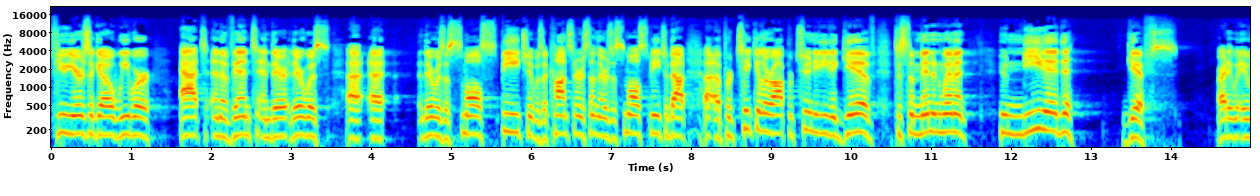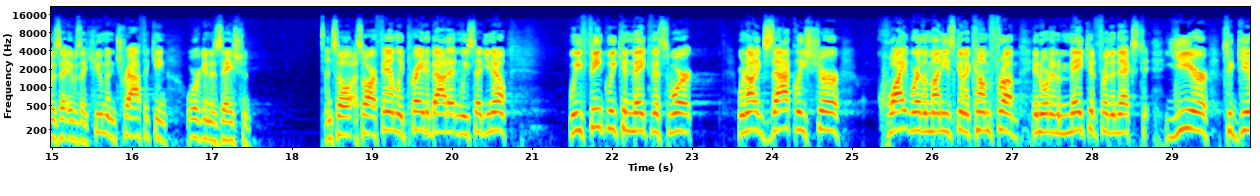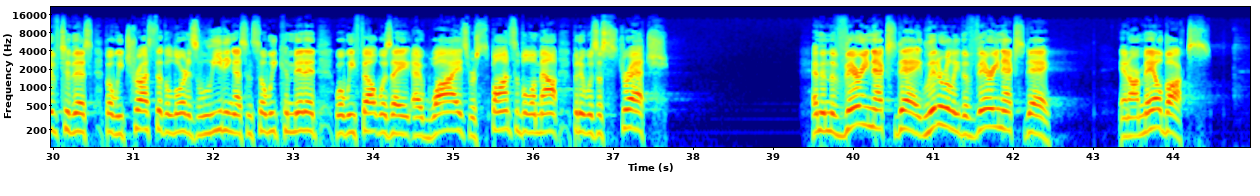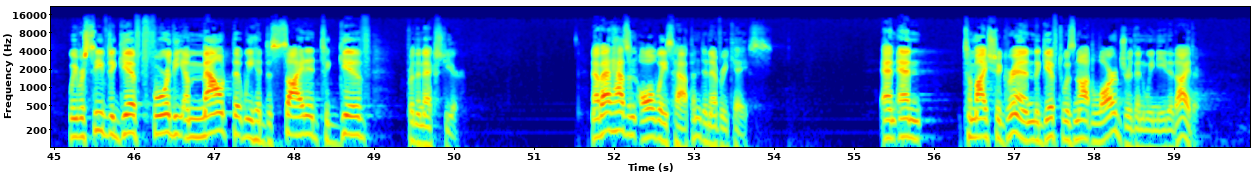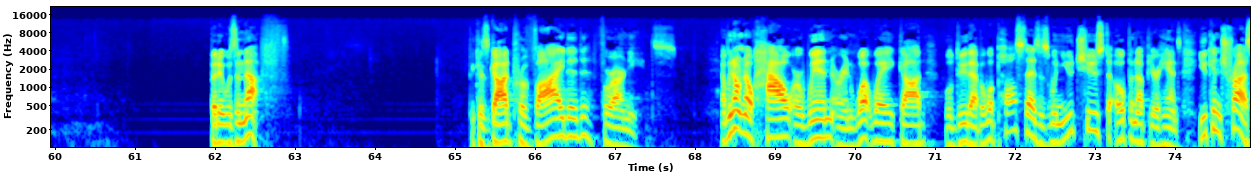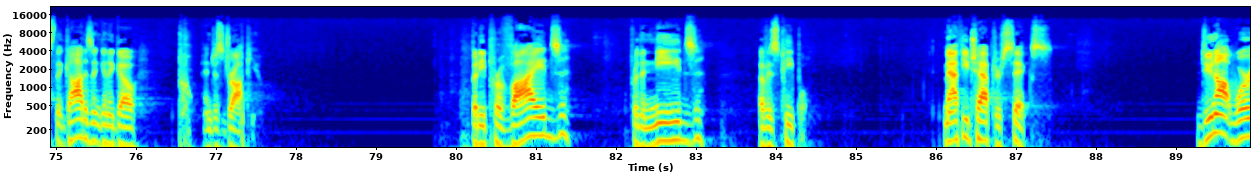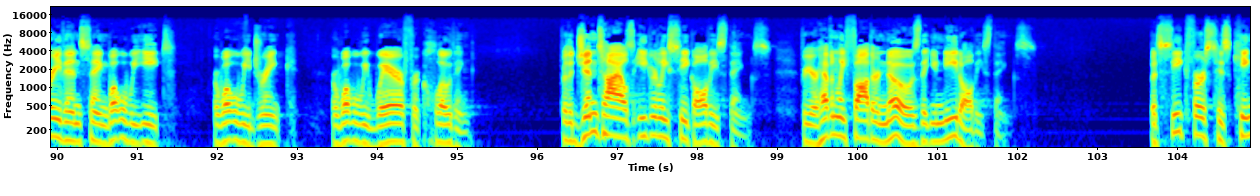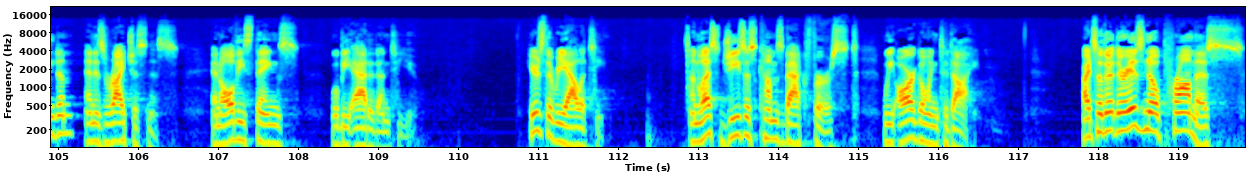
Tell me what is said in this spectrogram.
A few years ago, we were at an event, and there, there was a there was a small speech, it was a concert or something, there was a small speech about a, a particular opportunity to give to some men and women who needed gifts. Right? It, it, was a, it was a human trafficking organization. And so, so our family prayed about it and we said, you know, we think we can make this work. We're not exactly sure quite where the money's going to come from in order to make it for the next year to give to this, but we trust that the Lord is leading us. And so we committed what we felt was a, a wise, responsible amount, but it was a stretch. And then the very next day, literally the very next day, in our mailbox, we received a gift for the amount that we had decided to give for the next year. Now, that hasn't always happened in every case. And, and to my chagrin, the gift was not larger than we needed either. But it was enough because God provided for our needs. And we don't know how or when or in what way God will do that. But what Paul says is when you choose to open up your hands, you can trust that God isn't going to go and just drop you. But he provides for the needs of his people. Matthew chapter 6. Do not worry then, saying, What will we eat? Or what will we drink? Or what will we wear for clothing? For the Gentiles eagerly seek all these things, for your heavenly Father knows that you need all these things. But seek first his kingdom and his righteousness, and all these things will be added unto you. Here's the reality unless Jesus comes back first, we are going to die. All right, so there, there is no promise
